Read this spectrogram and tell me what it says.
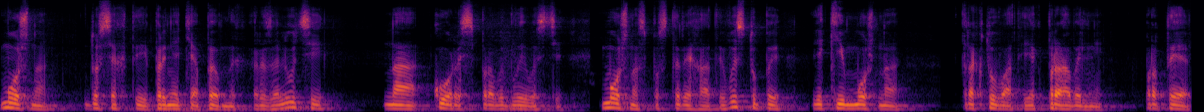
можна досягти прийняття певних резолюцій на користь справедливості, можна спостерігати виступи, які можна трактувати як правильні, проте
